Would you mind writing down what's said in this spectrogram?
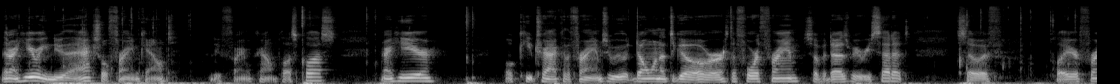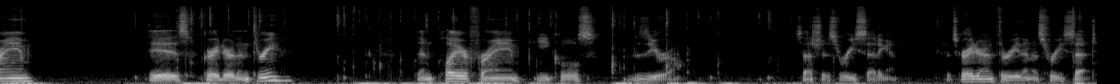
Then right here we can do the actual frame count. Do frame count plus plus. And right here we'll keep track of the frames. We don't want it to go over the fourth frame, so if it does, we reset it. So if player frame is greater than 3, then player frame equals 0. So that's just resetting it. If it's greater than 3, then it's reset.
